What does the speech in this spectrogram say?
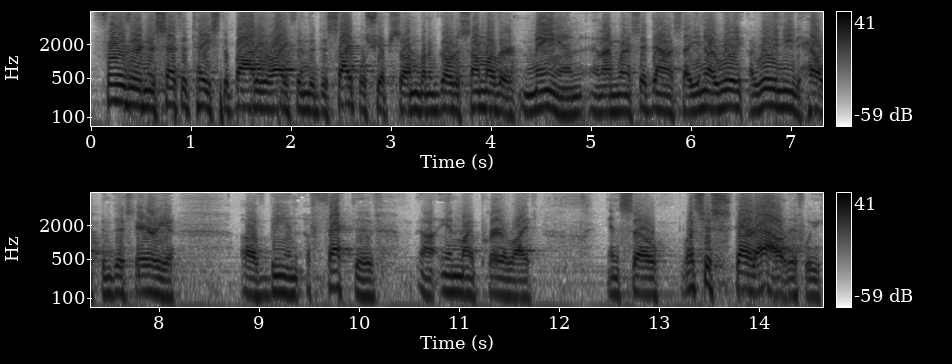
further necessitates the body life and the discipleship, so I'm going to go to some other man and I'm going to sit down and say, you know, I really, I really need help in this area of being effective uh, in my prayer life. And so let's just start out, if we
